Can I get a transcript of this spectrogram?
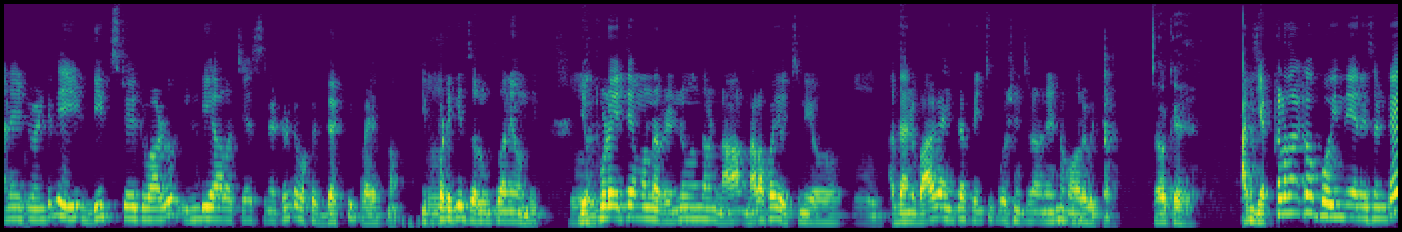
అనేటువంటిది డీప్ స్టేట్ వాళ్ళు ఇండియాలో చేస్తున్నటువంటి ఒక గట్టి ప్రయత్నం ఇప్పటికీ జరుగుతూనే ఉంది. ఎప్పుడైతే మొన్న రెండు వందల నలభై వచ్చినాయో దాన్ని బాగా ఇంకా పెంచి పోషించడం అనేది మొదలుపెట్టారు. ఓకే. అది ఎక్కడ దాకా పోయింది అనేసి అంటే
